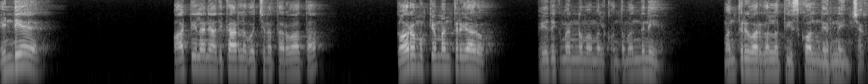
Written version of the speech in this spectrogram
ఎన్డీఏ పార్టీలని అధికారంలోకి వచ్చిన తర్వాత గౌరవ ముఖ్యమంత్రి గారు వేదిక మీద మమ్మల్ని కొంతమందిని మంత్రివర్గంలో తీసుకోవాలని నిర్ణయించారు.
